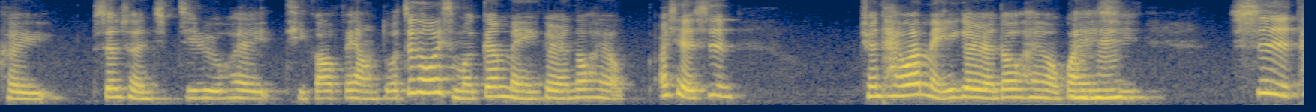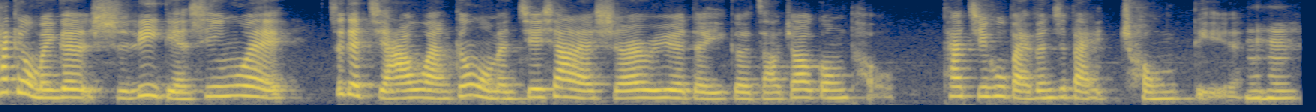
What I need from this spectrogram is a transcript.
可以生存几率会提高非常多。这个为什么跟每一个人都很有，而且是全台湾每一个人都很有关系？嗯、是他给我们一个实力点，是因为这个甲烷跟我们接下来十二月的一个早教公投，它几乎百分之百重叠。嗯哼。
